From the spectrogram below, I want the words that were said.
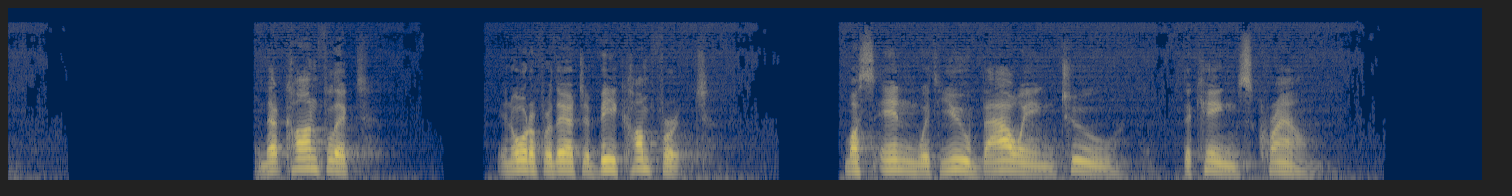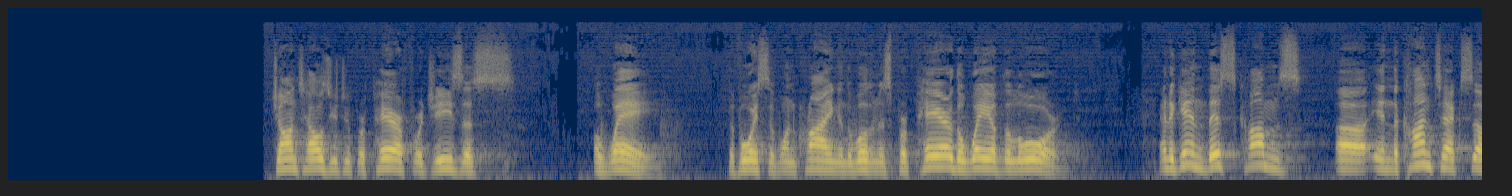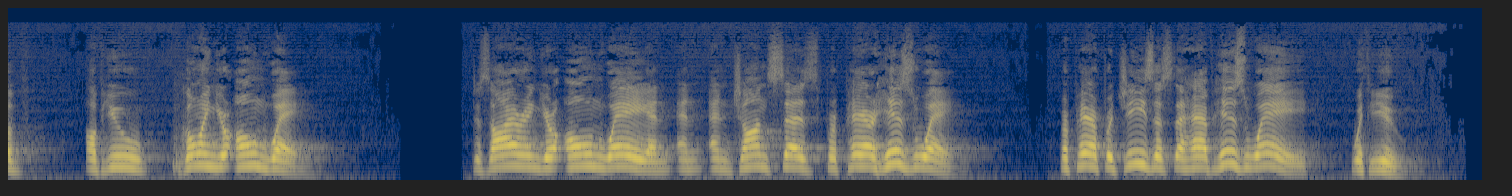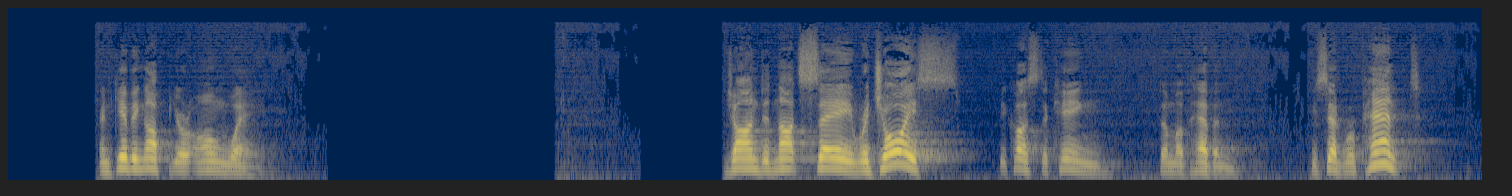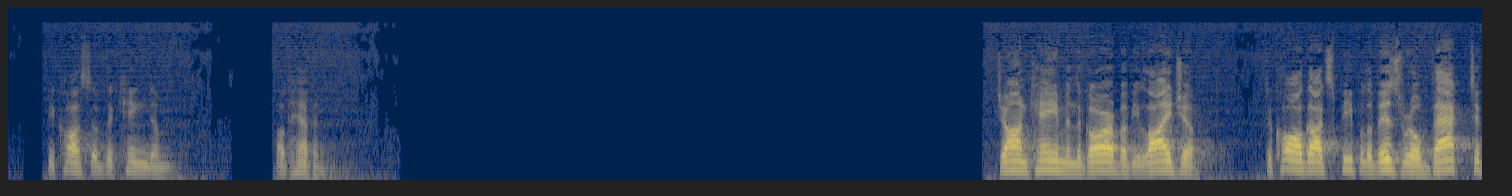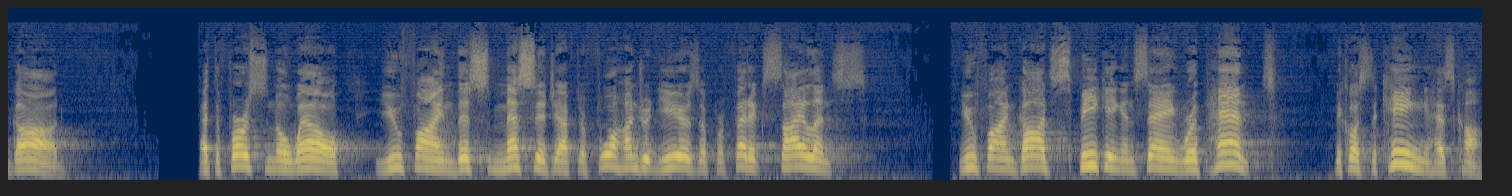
And that conflict, in order for there to be comfort, must end with you bowing to the king's crown. John tells you to prepare for Jesus a way, the voice of one crying in the wilderness, prepare the way of the Lord. And again, this comes uh, in the context of, of you going your own way, desiring your own way. And, and, and John says, prepare his way. Prepare for Jesus to have his way with you. And giving up your own way. John did not say, Rejoice, because the kingdom of heaven. He said, Repent because of the kingdom of heaven. John came in the garb of Elijah to call God's people of Israel back to God. At the first Noel, you find this message after 400 years of prophetic silence you find God speaking and saying, Repent, because the king has come.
